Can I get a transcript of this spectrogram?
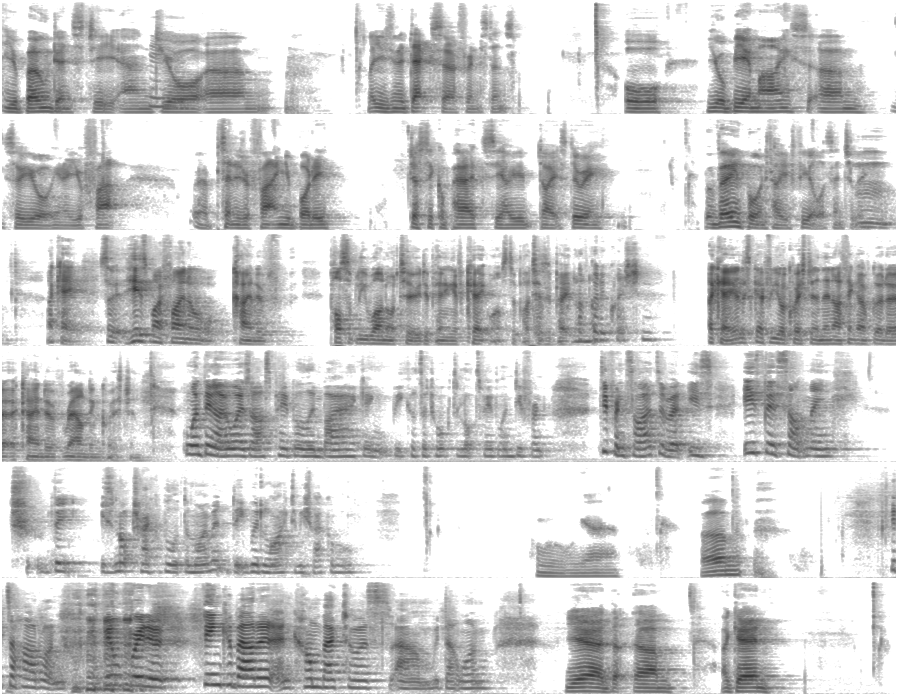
your bone density and your um, like using a DEXA, for instance, or your BMI. Um, so your you know your fat uh, percentage of fat in your body, just to compare to see how your diet's doing. But very important is how you feel, essentially. Mm. Okay, so here's my final kind of possibly one or two, depending if Kate wants to participate. I've not. got a question. Okay, let's go for your question, and then I think I've got a, a kind of rounding question. One thing I always ask people in biohacking, because I talk to lots of people in different different sides of it, is is there something tr- that is not trackable at the moment that you would like to be trackable? Oh yeah. Um, It's a hard one. Feel free to think about it and come back to us um, with that one. yeah. That, um, again,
